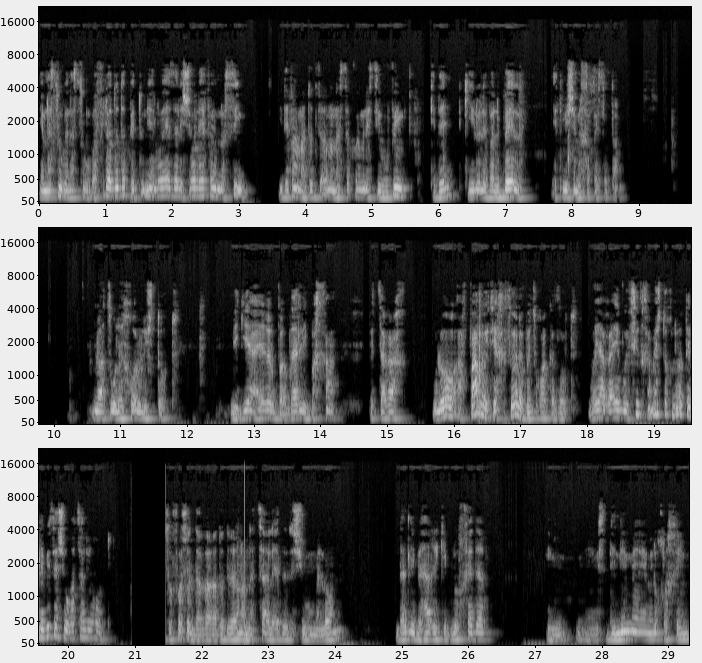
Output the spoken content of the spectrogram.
הם נסעו ונסעו, ואפילו הדודה פטוניה לא העזה לשאול איפה הם נוסעים. מדי פעם הדוד ורנון עשה כל מיני סיבובים כדי כאילו לבלבל את מי שמחפש אותם. לא עצרו לאכול או לשתות. והגיע הערב כבר דדלי בכה וצרח. הוא לא, אף פעם לא התייחסו אליו בצורה כזאת. הוא היה רעב, הוא הפסיד חמש תוכניות טלוויזיה שהוא רצה לראות. בסופו של דבר הדוד ורנון נצא ליד איזשהו מלון. דדלי והארי קיבלו חדר עם, עם סדינים אה, מלוכלכים.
